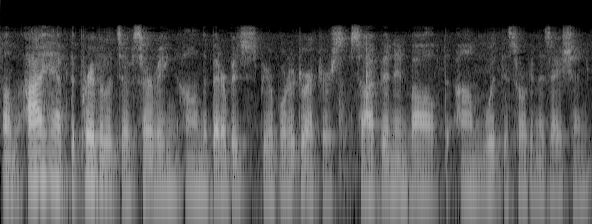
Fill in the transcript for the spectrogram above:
Um, I have the privilege of serving on the Better Business Bureau Board of Directors, so I've been involved um, with this organization.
